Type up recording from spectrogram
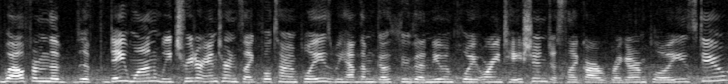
Well, from the, the, day one, we treat our interns like full time employees. We have them go through the new employee orientation just like our regular employees do.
